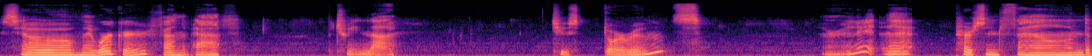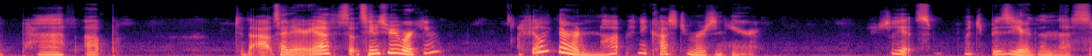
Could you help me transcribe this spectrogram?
So my worker found the path between the two storerooms. All right, that person found the path up to the outside area, so it seems to be working. I feel like there are not many customers in here. Usually it's much busier than this.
